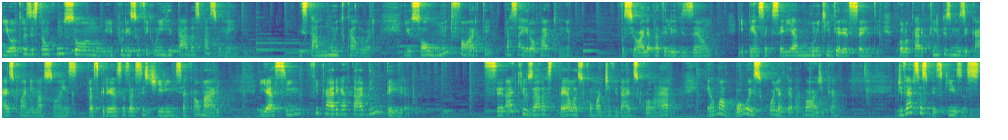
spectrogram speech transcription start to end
e outras estão com sono e por isso ficam irritadas facilmente. Está muito calor e o sol muito forte para sair ao parquinho. Você olha para a televisão e pensa que seria muito interessante colocar clipes musicais com animações para as crianças assistirem e se acalmarem, e assim ficarem a tarde inteira. Será que usar as telas como atividade escolar é uma boa escolha pedagógica? Diversas pesquisas,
